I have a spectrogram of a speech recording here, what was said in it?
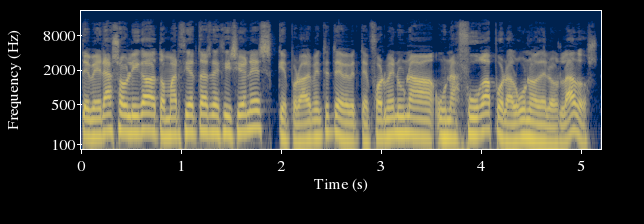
te verás obligado a tomar ciertas decisiones que probablemente te, te formen una, una fuga por alguno de los lados.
